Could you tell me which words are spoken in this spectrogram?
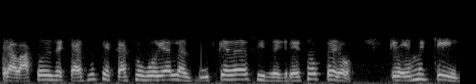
trabajo desde casa si acaso voy a las búsquedas y regreso pero créeme que,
